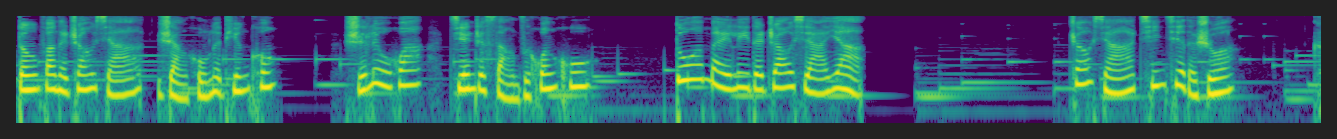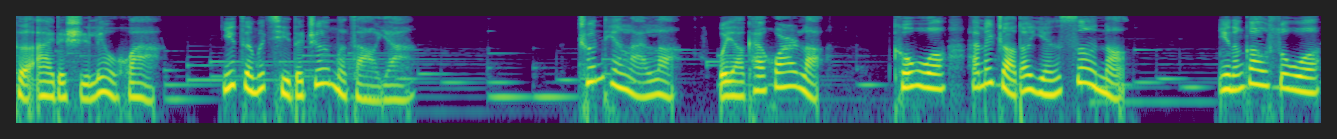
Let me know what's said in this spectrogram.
东方的朝霞染红了天空，石榴花尖着嗓子欢呼：“多美丽的朝霞呀！”朝霞亲切地说。可爱的石榴花，你怎么起得这么早呀？春天来了，我要开花了，可我还没找到颜色呢。你能告诉我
